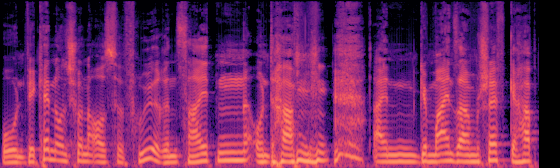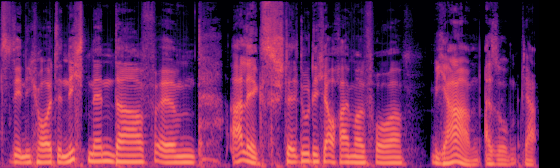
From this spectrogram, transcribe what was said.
Und wir kennen uns schon aus früheren Zeiten und haben einen gemeinsamen Chef gehabt, den ich heute nicht nennen darf. Ähm, Alex, stell du dich auch einmal vor. Ja, also ja,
